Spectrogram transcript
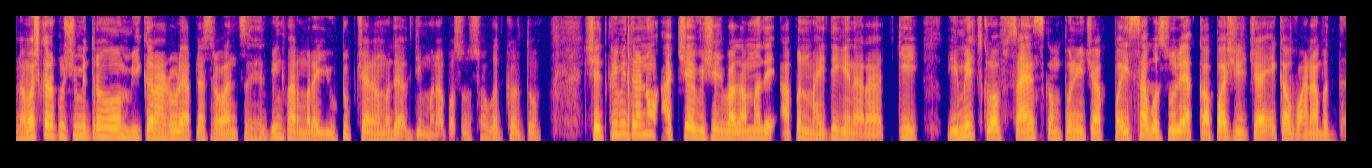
नमस्कार कृषी मित्र हो मी करण आढोळे आपल्या सर्वांचं हेल्पिंग फार्मर या युट्यूब चॅनलमध्ये अगदी मनापासून स्वागत करतो. शेतकरी मित्रांनो आजच्या विशेष भागामध्ये आपण माहिती घेणार आहोत की इमेज क्रॉप सायन्स कंपनीच्या पैसा वसूल या कपाशीच्या एका वाणाबद्दल.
